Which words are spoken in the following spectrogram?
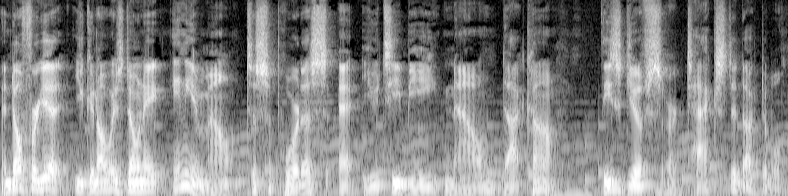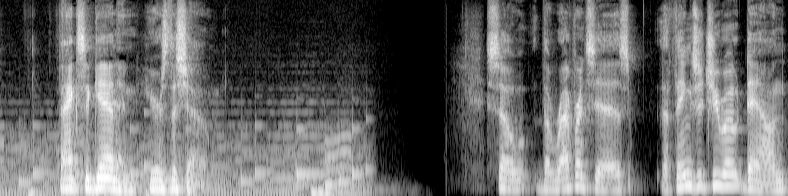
And don't forget, you can always donate any amount to support us at utbnow.com. These gifts are tax deductible. Thanks again, and here's the show. So the reference is the things that you wrote down,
